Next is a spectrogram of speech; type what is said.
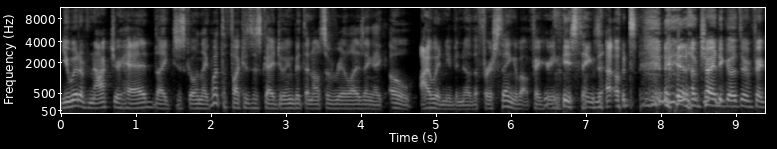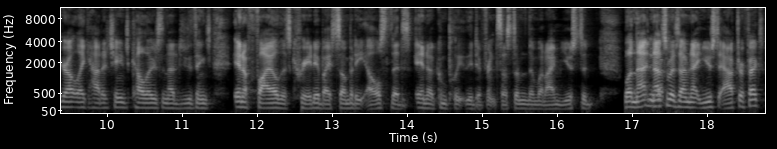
you would have knocked your head like just going like what the fuck is this guy doing? But then also realizing like oh i wouldn't even know the first thing about figuring these things out. And i'm trying to go through and figure out like how to change colors and how to do things in a file that's created by somebody else that's in a completely different system than what i'm used to. Well not not so much i'm not used to after effects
